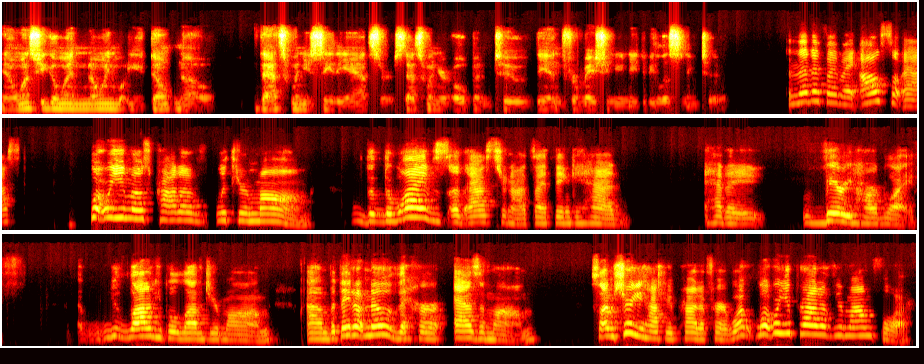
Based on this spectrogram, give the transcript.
You know, once you go in knowing what you don't know, that's when you see the answers. That's when you're open to the information you need to be listening to. And then, if I may also ask, what were you most proud of with your mom? The the wives of astronauts, I think, had had a very hard life. A lot of people loved your mom, um, but they don't know that her as a mom. So I'm sure you have to be proud of her. What what were you proud of your mom for?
